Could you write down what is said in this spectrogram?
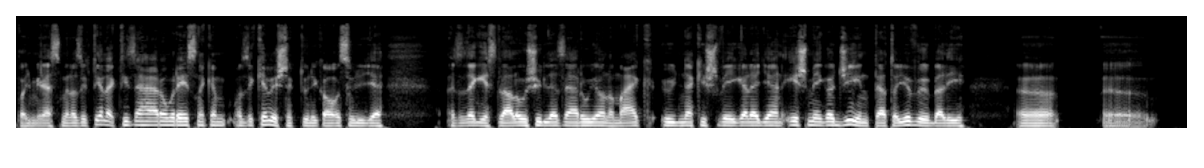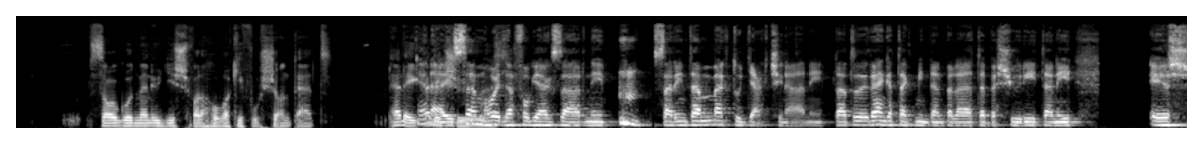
vagy mi lesz, mert azért tényleg 13 rész nekem azért kevésnek tűnik ahhoz, hogy ugye ez az egész lálós ügy lezáruljon, a Mike ügynek is vége legyen, és még a Jean, tehát a jövőbeli uh, uh, Saul Goodman ügy is valahova kifusson, tehát elég, Én elég elhiszem, hogy le fogják zárni. Szerintem meg tudják csinálni. Tehát rengeteg mindent be lehet ebbe sűríteni, és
